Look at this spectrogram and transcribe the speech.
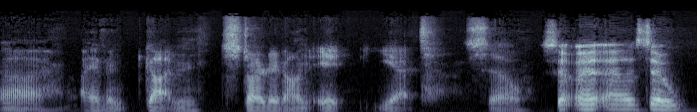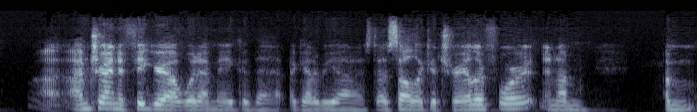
uh, I haven't gotten started on it yet. So so uh, uh, so I'm trying to figure out what I make of that. I got to be honest. I saw like a trailer for it, and I'm I'm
